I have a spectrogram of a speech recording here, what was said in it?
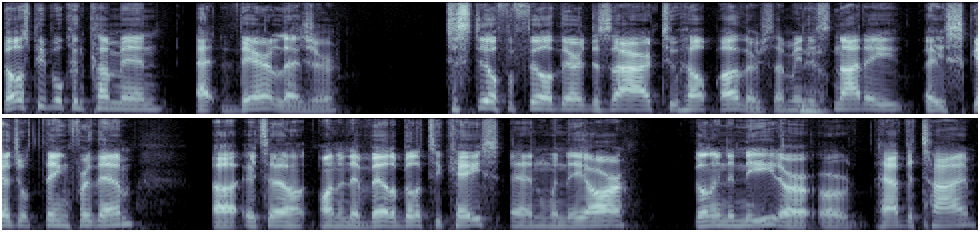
Those people can come in at their leisure to still fulfill their desire to help others. I mean, yeah. it's not a, a scheduled thing for them. Uh, it's a, on an availability case, and when they are feeling the need or, or have the time,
